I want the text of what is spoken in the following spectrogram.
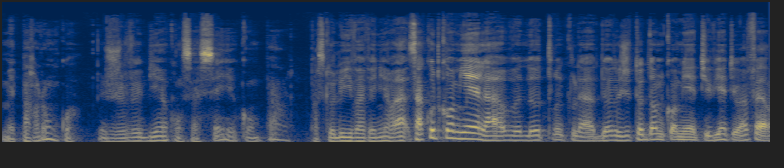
mais parlons quoi. Je veux bien qu'on s'asseye et qu'on parle. Parce que lui, il va venir. Ah, ça coûte combien là, le truc là? Je te donne combien? Tu viens, tu vas faire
